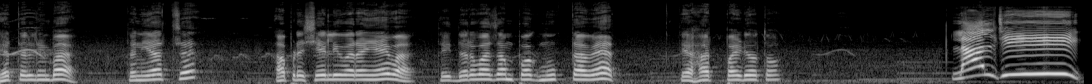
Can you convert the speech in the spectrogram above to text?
હેતલની બા, તને યાદ છે? આપણે છેલ્લી વાર અહીં આવ્યા, તો એ દરવાજામાં પગ મૂકતા વેત, તે હાથ પાડ્યો તો. લાલજી!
